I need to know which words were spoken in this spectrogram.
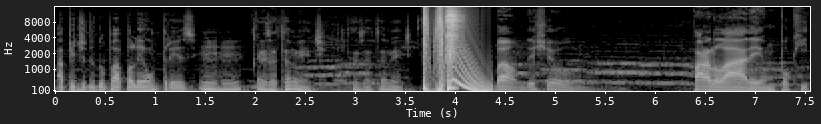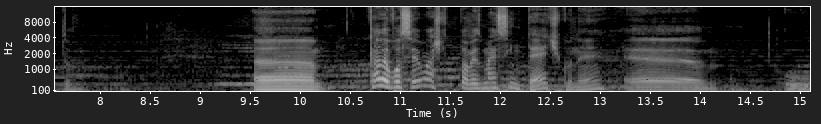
a pedido do Papa Leão XIII. Exatamente, exatamente. Bom, deixa eu falar aí um pouquinho. Ahn, cara, você eu acho que talvez mais sintético, né? É, o,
